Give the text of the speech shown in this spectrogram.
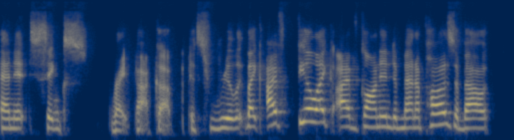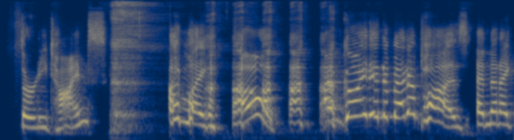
and it syncs right back up. It's really like I feel like I've gone into menopause about 30 times. I'm like, oh, I'm going into menopause. And then I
